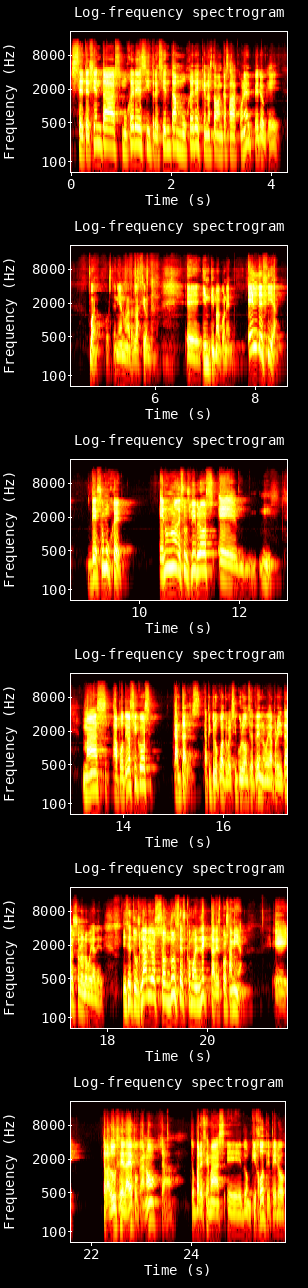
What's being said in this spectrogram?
700 mujeres y 300 mujeres que no estaban casadas con él, pero que, bueno, pues tenían una relación eh, íntima con él. Él decía de su mujer, en uno de sus libros eh, más apoteósicos, Cantares, capítulo 4, versículo 11-3, no lo voy a proyectar, solo lo voy a leer. Dice, tus labios son dulces como el néctar, esposa mía. Eh, traduce la época, ¿no? O sea, esto parece más eh, Don Quijote, pero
